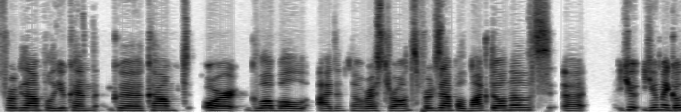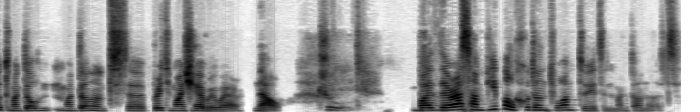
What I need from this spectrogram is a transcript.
For example you can uh, come to, or global i don't know restaurants. For example mcdonald's uh, you, you may go to McDonald's, McDonald's uh, pretty much everywhere now. True. But there are some people who don't want to eat in mcdonald's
